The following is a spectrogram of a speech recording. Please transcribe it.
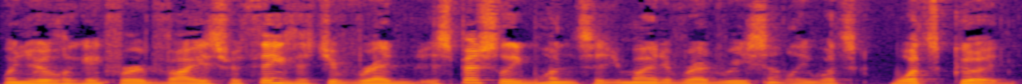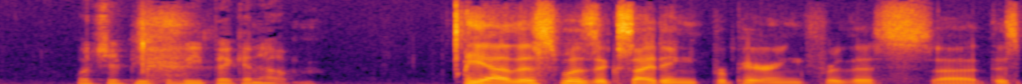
when you're looking for advice or things that you've read, especially ones that you might have read recently. What's what's good? What should people be picking up? Yeah, this was exciting preparing for this uh, this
